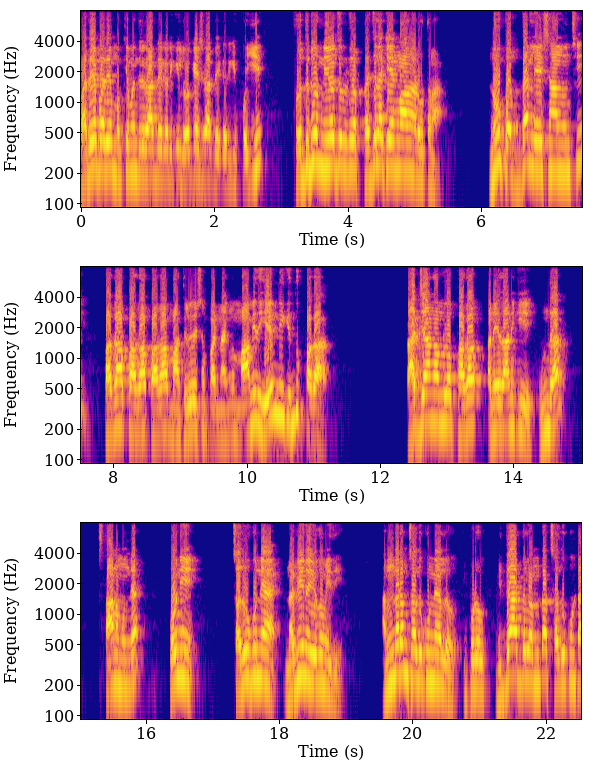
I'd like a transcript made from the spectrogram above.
పదే పదే ముఖ్యమంత్రి గారి దగ్గరికి లోకేష్ గారి దగ్గరికి పోయి పొద్దుటూరు నియోజకవర్గ ప్రజలకు ఏం కావాలని అడుగుతున్నా? నువ్వు పొద్దున్న లేచాల నుంచి పగ పగ పగ మా తెలుగుదేశం పార్టీ నాయకులు మా మీద ఏం నీకు ఎందుకు పగ? రాజ్యాంగంలో పగ అనేదానికి ఉందా? స్థానం ఉందా? పోనీ చదువుకునే నవీన యుగం ఇది. అందరం చదువుకునే వాళ్ళు. ఇప్పుడు విద్యార్థులంతా చదువుకుంటా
